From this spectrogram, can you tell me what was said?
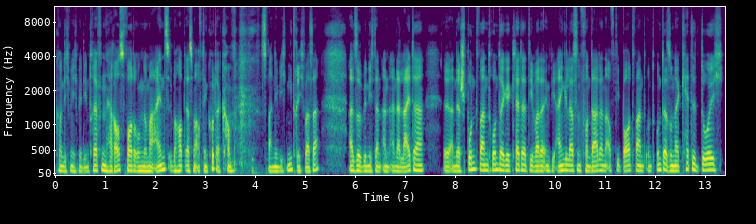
Konnte ich mich mit ihm treffen. Herausforderung Nummer eins, überhaupt erstmal auf den Kutter kommen. Es war nämlich Niedrigwasser. Also bin ich dann an einer Leiter, äh, an der Spundwand runtergeklettert, die war da irgendwie eingelassen, von da dann auf die Bordwand und unter so einer Kette durch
